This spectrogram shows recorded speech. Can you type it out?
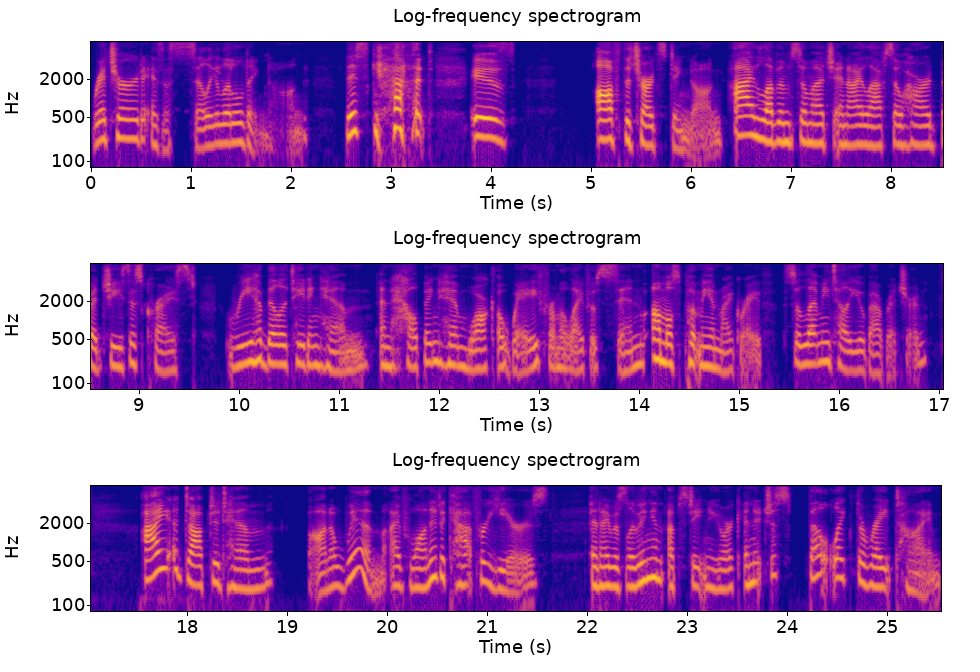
Richard is a silly little ding dong. This cat is off the charts ding dong. I love him so much and I laugh so hard, but Jesus Christ rehabilitating him and helping him walk away from a life of sin almost put me in my grave. So let me tell you about Richard. I adopted him on a whim. I've wanted a cat for years, and I was living in upstate New York, and it just felt like the right time.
